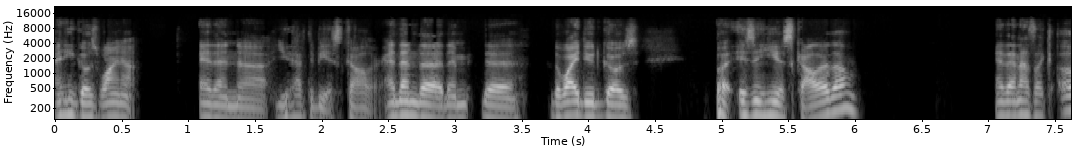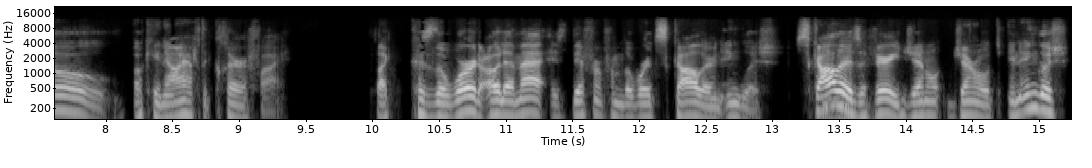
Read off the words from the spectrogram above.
And he goes, "Why not?" And then uh, you have to be a scholar. And then the the the, the white dude goes, "But isn't he a scholar though?" And then I was like, "Oh, okay. Now I have to clarify." Like, because the word ulama is different from the word scholar in English. Scholar Mhm. is a very general general in English.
